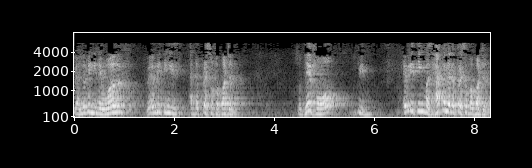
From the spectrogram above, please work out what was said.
We are living in a world where everything is at the press of a button. So therefore, we, everything must happen at the press of a button.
